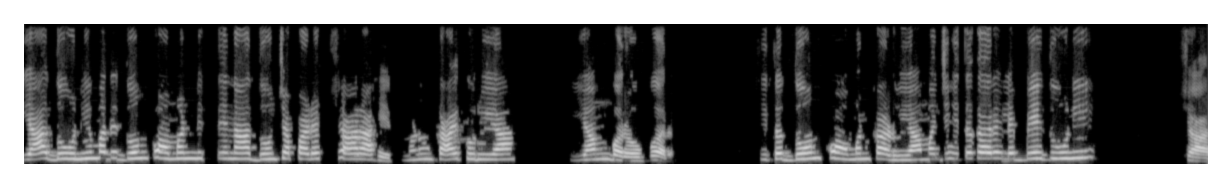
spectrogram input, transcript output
या दोन्ही मध्ये दोन कॉमन निघते ना दोनच्या पाड्यात चार आहेत. म्हणून काय करूया? यम बरोबर. इथं दोन कॉमन काढूया. म्हणजे इथं काय राहिले? बेदोनी चार.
